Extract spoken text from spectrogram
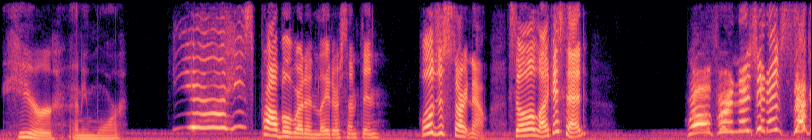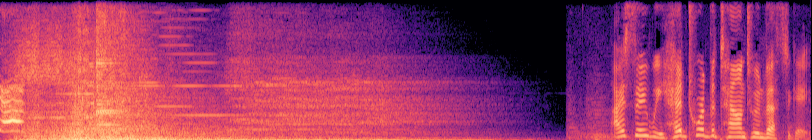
here anymore. He's probably running late or something. We'll just start now. So, like I said, roll for initiative, suckers! I say we head toward the town to investigate.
